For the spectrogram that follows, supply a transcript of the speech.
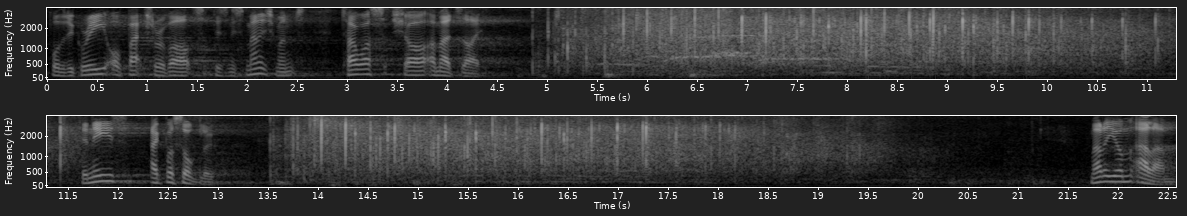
For the degree of Bachelor of Arts Business Management, Tawas Shah Ahmadzai. Denise Agbosoglu. Mariam Alam.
